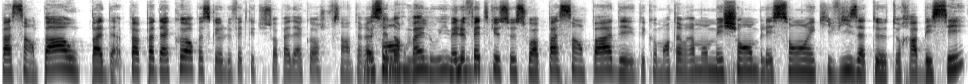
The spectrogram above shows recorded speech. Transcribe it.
pas sympas ou pas, pas, pas d'accord parce que le fait que tu sois pas d'accord, je trouve ça Ouais, intéressant. c'est normal, oui. Mais oui. le fait que ce soit pas sympa, des, des commentaires vraiment méchants, blessants et qui visent à te, te rabaisser,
